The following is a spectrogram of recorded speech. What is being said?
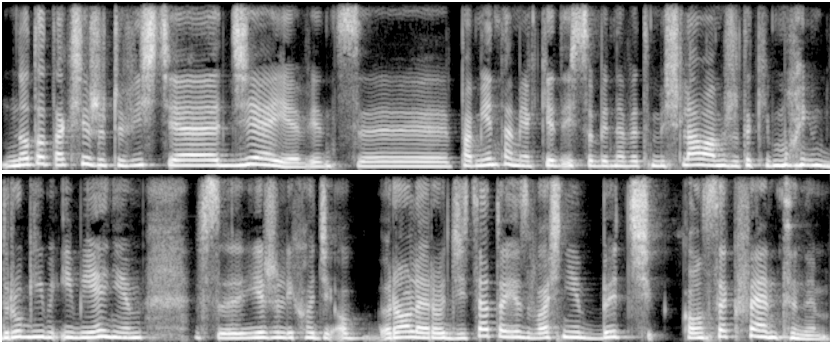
no to tak się rzeczywiście dzieje, więc y, pamiętam jak kiedyś sobie nawet myślałam, że takim moim drugim imieniem, jeżeli chodzi o rolę rodzica, to jest właśnie być konsekwentnym.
